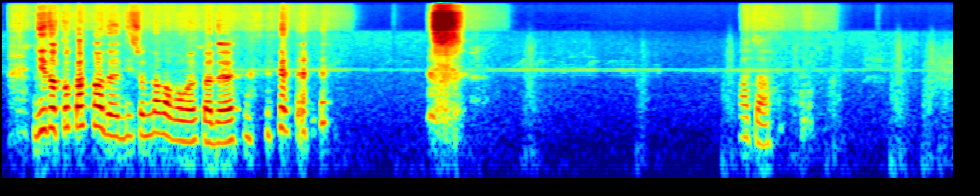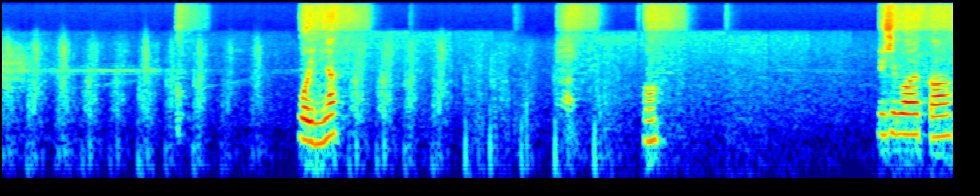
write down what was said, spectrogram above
니도 똑같거든. 니 존나 바보 같거든. 가자. 뭐 있냐? 어? 뒤집어 할까?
